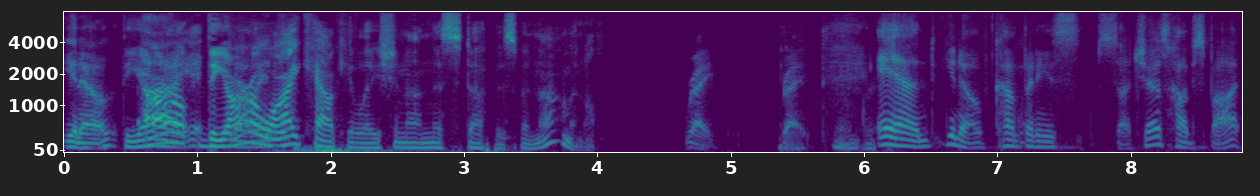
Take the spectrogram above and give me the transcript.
You know, The uh, it- the you know, ROI calculation on this stuff is phenomenal. right, Right. And, you know, companies such as HubSpot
